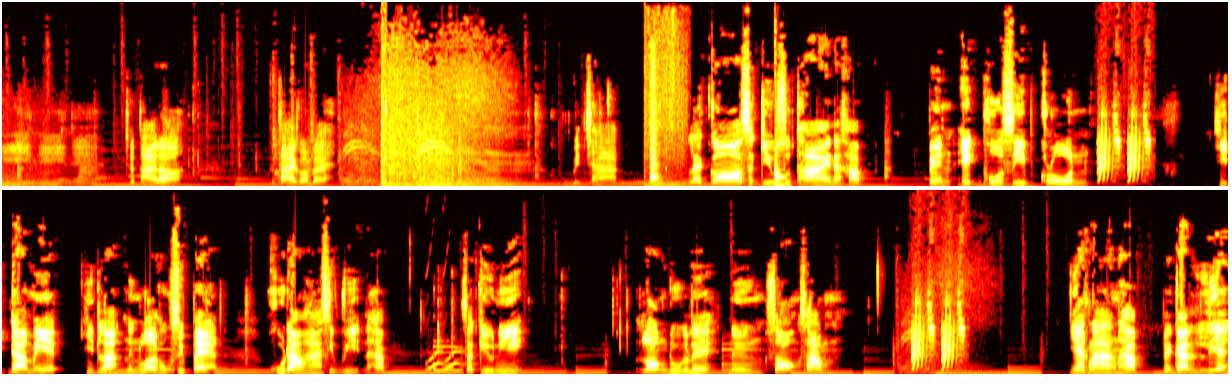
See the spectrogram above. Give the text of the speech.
นี่นี่นี่จะตายแล้วเหรอ ตายก่อนไปอืมปิดฉาก และก็สกิลสุดท้ายนะครับ เป็น Explosive Clone ฮิตดาเมจฮิตละ 168 คูดาว 50 วินะครับ สกิลนี้ลองดูกันเลย 1 2 3 แยกล่างนะครับ เป็นการเลี่ยง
